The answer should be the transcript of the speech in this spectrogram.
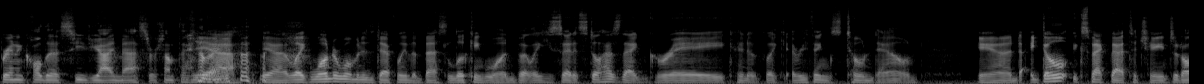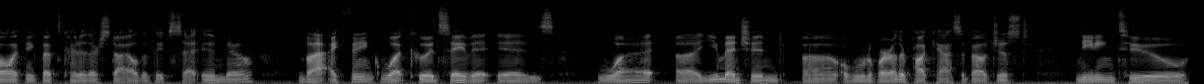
Brandon called it a CGI mess or something. Yeah, right? yeah. Like, Wonder Woman is definitely the best looking one, but like you said, it still has that gray kind of like everything's toned down. And I don't expect that to change at all. I think that's kind of their style that they've set in now. But I think what could save it is what uh, you mentioned uh, on one of our other podcasts about just needing to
